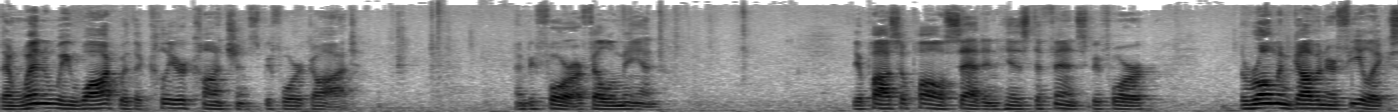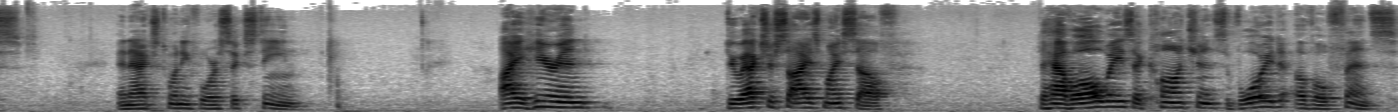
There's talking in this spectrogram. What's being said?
than when we walk with a clear conscience before God and before our fellow man. The Apostle Paul said in his defense before the Roman governor Felix in Acts 24 16. I herein do exercise myself to have always a conscience void of offense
